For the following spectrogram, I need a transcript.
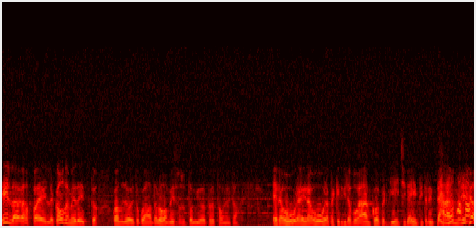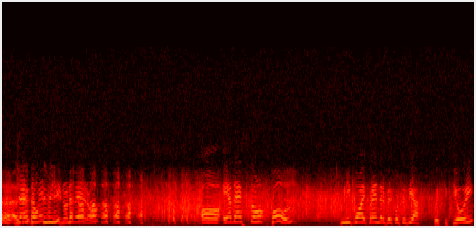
E la Raffaele, cosa mi ha detto? Quando gli ho detto, guarda, loro ha messo tutto il mio repertorio, era ora, era ora, perché devi lavorare ancora per 10, 20, 30 anni. Sempre Certamente sì, non è vero? Oh, e adesso, Paul, mi puoi prendere per cortesia questi fiori,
